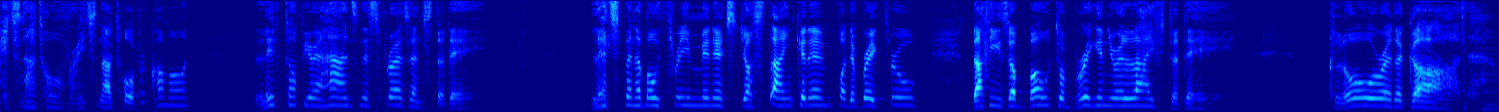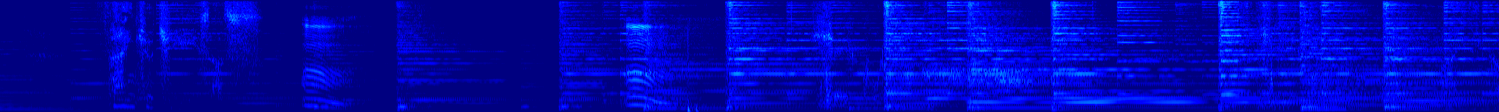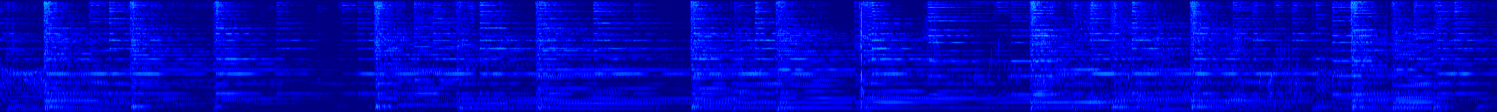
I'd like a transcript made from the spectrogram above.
It's not over. It's not over. Come on. Lift up your hands in His presence today. Let's spend about three minutes just thanking Him for the breakthrough that He's about to bring in your life today. Glory to God. Thank you, Jesus. Hmm. Hmm.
